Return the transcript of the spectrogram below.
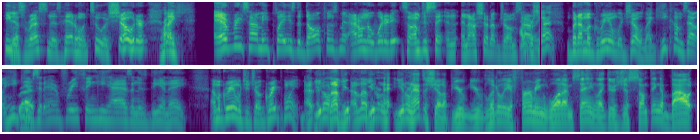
He yep. was resting his head onto his shoulder. Right. Like every time he plays the Dolphins, man, I don't know what it is. So I'm just saying, and, and I'll shut up, Joe. I'm sorry, 100%. but I'm agreeing with Joe. Like he comes out and he Right. gives it everything he has in his DNA. I'm agreeing with you, Joe. Great point. I you don't love you, it. I love you it. don't ha- you don't have to shut up you're you're literally affirming what i'm saying like there's just something about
